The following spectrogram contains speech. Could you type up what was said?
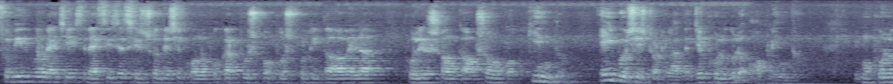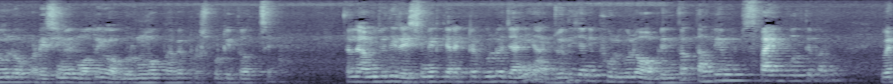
সুদীর্ঘ র্যাচিস র্যাচিসের শীর্ষ দেশে কোনো প্রকার পুষ্প প্রস্ফুটিত হবে না, ফুলের সংখ্যা অসংখ্য। কিন্তু এই বৈশিষ্ট্যটা আলাদা, যে ফুলগুলো অবৃন্ত ফুলগুলো রেশিমের মতোই অগ্রুন্মুখভাবে প্রস্ফুটিত হচ্ছে। তাহলে আমি যদি রেশিমের ক্যারেক্টারগুলো জানি, আর যদি জানি ফুলগুলো অবৃন্তক, তাহলে আমি স্পাইক বলতে পারব। এবার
